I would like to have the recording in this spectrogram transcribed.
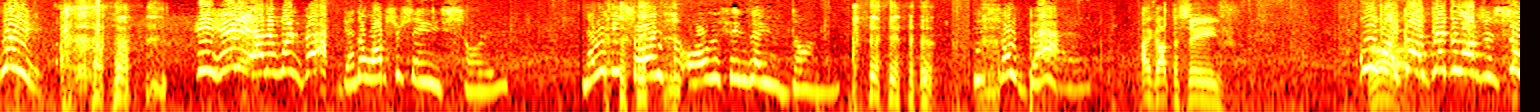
Wait! He hit it and it went back! Dan the Lobster saying he's sorry. Never be sorry for all the things that you've done. He's so bad. I got the save. Oh my Ah. god, Dan the Lobster's so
